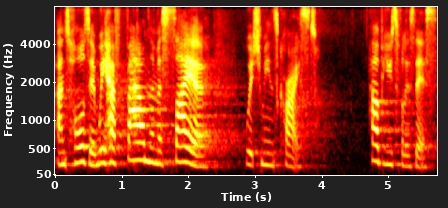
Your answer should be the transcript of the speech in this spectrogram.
and told him, We have found the Messiah, which means Christ. How beautiful is this?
